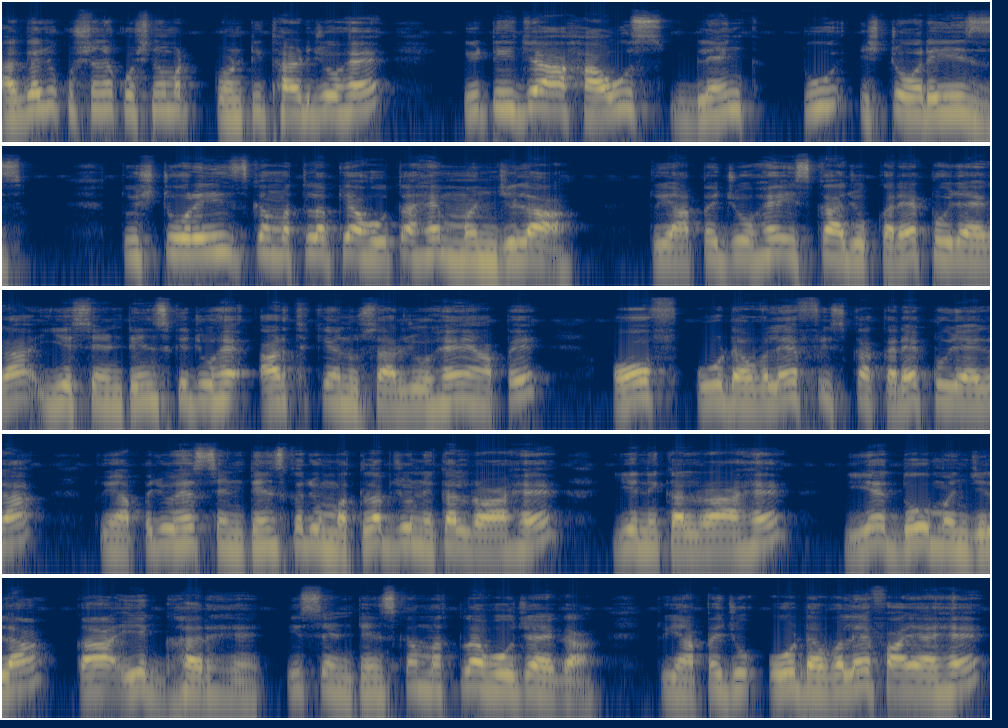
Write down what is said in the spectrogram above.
अगला जो क्वेश्चन है क्वेश्चन नंबर ट्वेंटी थर्ड जो है it is a house blank to storage तो स्टोरेज का मतलब क्या होता है? मंजिला। तो यहाँ पे जो है, इसका जो करेक्ट हो जाएगा, ये सेंटेंस के जो है अर्थ के अनुसार जो है यहाँ पे ऑफ़ ओ डबल एफ़ इसका करेक्ट हो जाएगा। तो यहाँ पे जो है सेंटेंस का जो मतलब जो निकल रहा है, ये निकल रहा है। ये दो मंजिला का एक घर है। इस सेंटेंस का मतलब हो जाएगा। तो यहाँ पे जो ओ डबल एफ़ आया है,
